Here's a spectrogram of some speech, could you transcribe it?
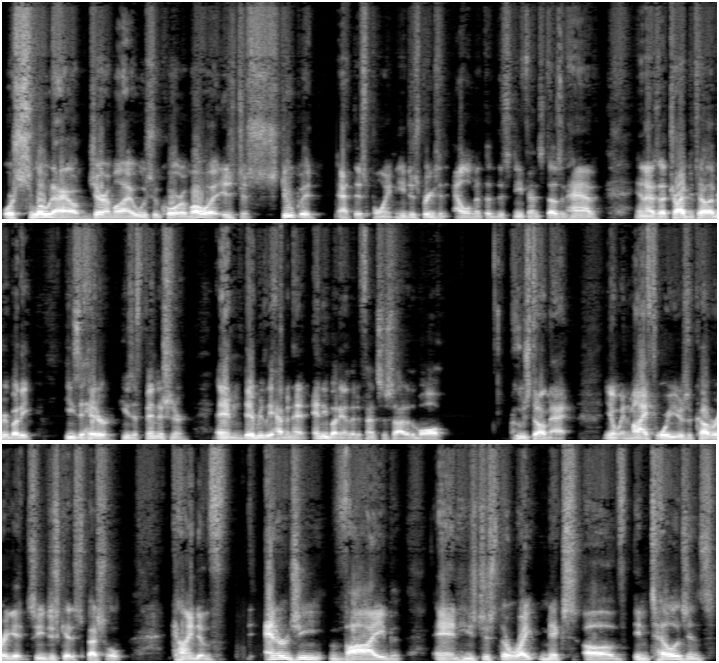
or slow down Jeremiah Owusu-Koramoah is just stupid at this point. He just brings an element that this defense doesn't have. And as I tried to tell everybody, he's a hitter, he's a finisher, and they really haven't had anybody on the defensive side of the ball who's done that. You know, in my four years of covering it, so you just get a special kind of energy, vibe, and he's just the right mix of intelligence,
